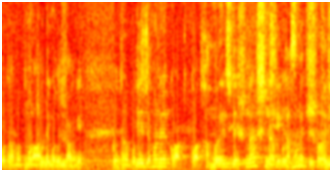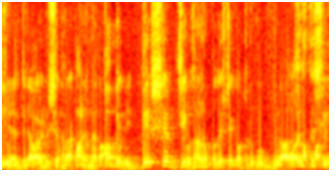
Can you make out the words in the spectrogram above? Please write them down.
প্রধানমন্ত্রী সঙ্গে প্রধান এই ধরনের কথা হয়েছে নির্দেশনা শেখ সেনাপ্রধান সরাসরি দিতে দেওয়ার বিষয়ে সেনা, না। তবে দেশের যে প্রধান উপদেষ্টা কতটুকু বিরল অস্থিতিশীল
